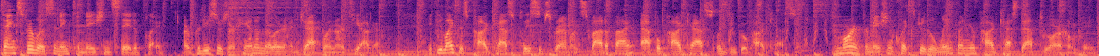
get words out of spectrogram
Thanks for listening to Nation State of Play. Our producers are Hannah Miller and Jacqueline Artiaga. If you like this podcast, please subscribe on Spotify, Apple Podcasts, or Google Podcasts. For more information, click through the link on your podcast app to our homepage.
